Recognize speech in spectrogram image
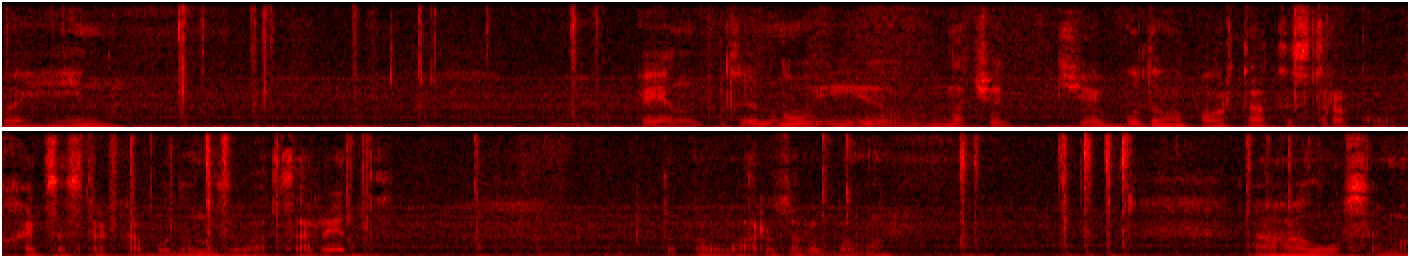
Begin. End. Ну і, значить, будемо повертати строку. Хай ця строка буде називатися red. Таку вару зробимо. Оголосимо.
